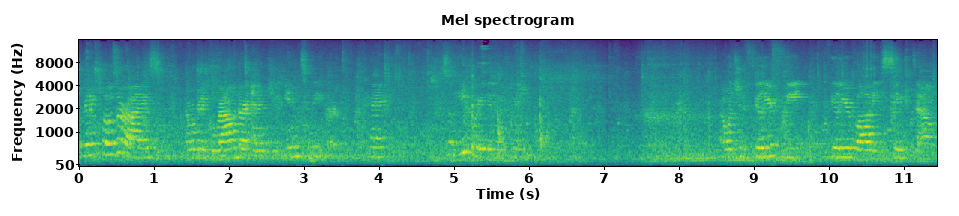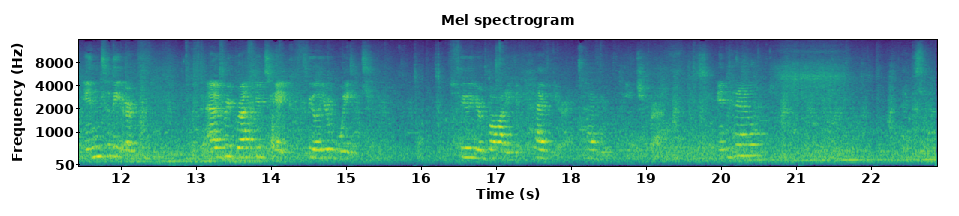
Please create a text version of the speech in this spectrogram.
We're going to close our eyes and we're going to ground our energy into the earth. Okay? So keep breathing with me. I want you to feel your feet, feel your body sink down into the earth. With every breath you take, feel your weight. Feel your body get heavier and heavier with breath. So inhale. Exhale.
